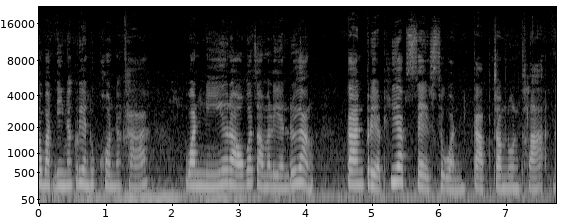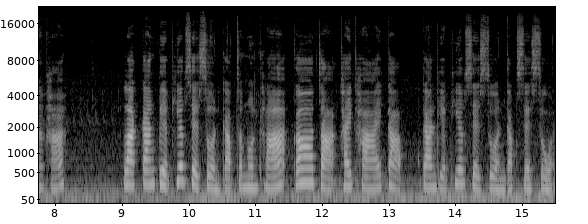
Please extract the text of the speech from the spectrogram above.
สวัสดีนักเรียนทุกคนนะคะ วันนี้เราก็จะมาเรียนเรื่อง การเปรียบเทียบเศษส่วนกับจำนวนคละนะคะ หลักการเปรียบเทียบเศษส่วนกับจำนวนคละก็จะคล้ายๆกับการเปรียบเทียบเศษส่วนกับเศษส่วน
